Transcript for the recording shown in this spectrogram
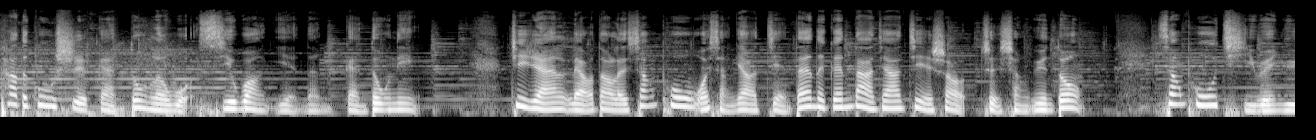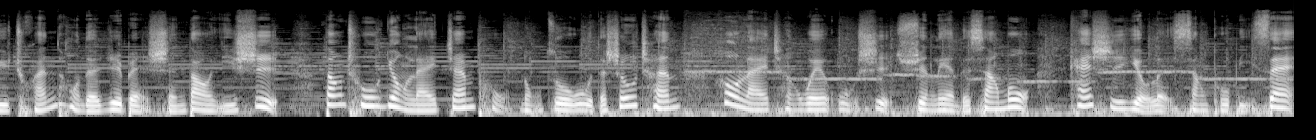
他的故事感动了我，希望也能感动你。既然聊到了相扑，我想要简单的跟大家介绍这项运动。相扑起源于传统的日本神道仪式，当初用来占卜农作物的收成，后来成为武士训练的项目，开始有了相扑比赛。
